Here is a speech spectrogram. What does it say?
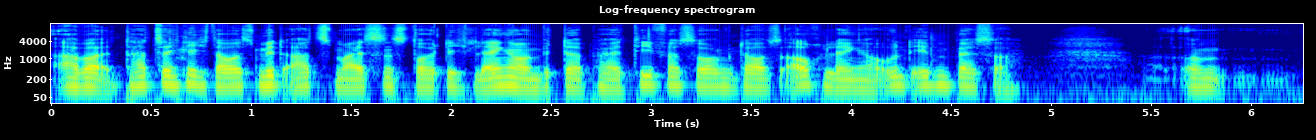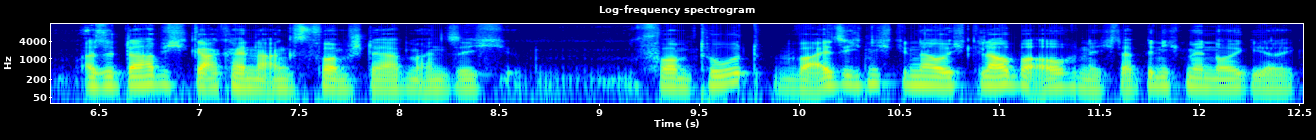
Aber tatsächlich dauert es mit Arzt meistens deutlich länger und mit der Palliativversorgung dauert es auch länger und eben besser. Ähm, also da habe ich gar keine Angst vorm Sterben an sich. Vorm Tod weiß ich nicht genau, ich glaube auch nicht, da bin ich mehr neugierig.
